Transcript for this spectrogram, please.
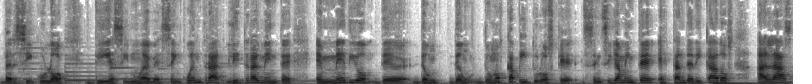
versículo 19. Se encuentra literalmente en medio de, de unos capítulos que sencillamente están dedicados a las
